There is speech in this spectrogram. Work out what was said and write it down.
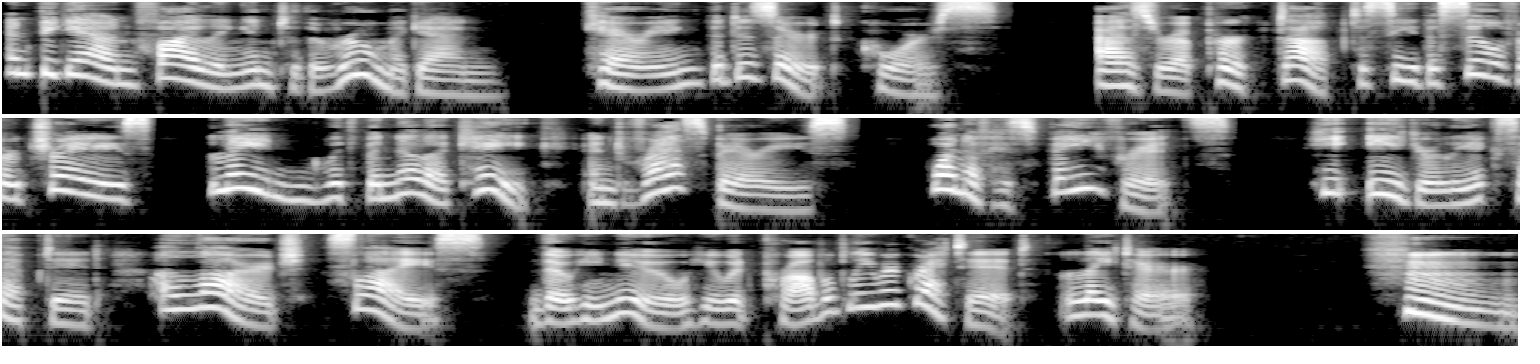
and began filing into the room again, carrying the dessert course. Azra perked up to see the silver trays laden with vanilla cake and raspberries, one of his favorites. He eagerly accepted a large slice though he knew he would probably regret it later. Hmm.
